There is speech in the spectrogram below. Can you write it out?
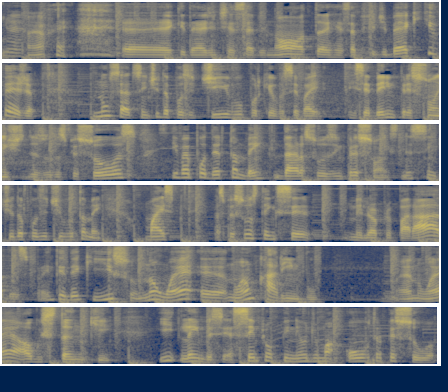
É. né? Eh, que daí a gente recebe nota, recebe feedback, que veja, num certo sentido é positivo, porque você vai receber impressões das outras pessoas e vai poder também dar as suas impressões. Nesse sentido é positivo também. Mas as pessoas têm que ser melhor preparadas para entender que isso não é, é, não é um carimbo, né? não é algo estanque. E lembre-se, é sempre a opinião de uma outra pessoa.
